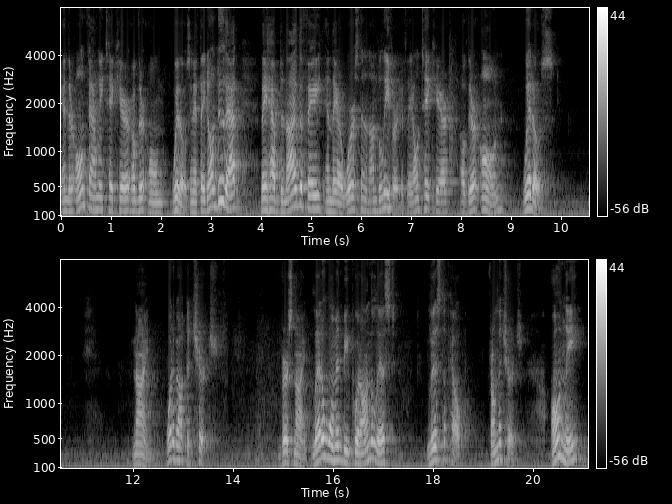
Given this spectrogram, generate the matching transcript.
and their own family take care of their own widows. And if they don't do that, they have denied the faith and they are worse than an unbeliever if they don't take care of their own widows. 9. What about the church? Verse 9. Let a woman be put on the list, list of help from the church, only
